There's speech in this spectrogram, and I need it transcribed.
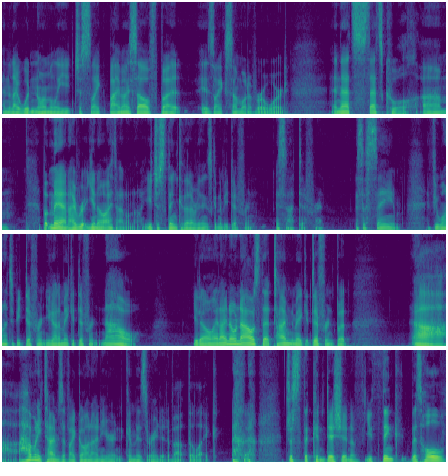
and that I wouldn't normally just like buy myself, but is like somewhat of a reward. And that's that's cool. Um, but man, I re- you know I, I don't know. You just think that everything's going to be different. It's not different. It's the same. If you want it to be different, you got to make it different now. You know, and I know now's that time to make it different, but ah, how many times have I gone on here and commiserated about the like just the condition of you think this whole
